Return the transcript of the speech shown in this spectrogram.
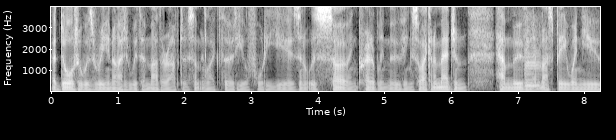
a daughter was reunited with her mother after something like 30 or 40 years, and it was so incredibly moving. So I can imagine how moving it must be when you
